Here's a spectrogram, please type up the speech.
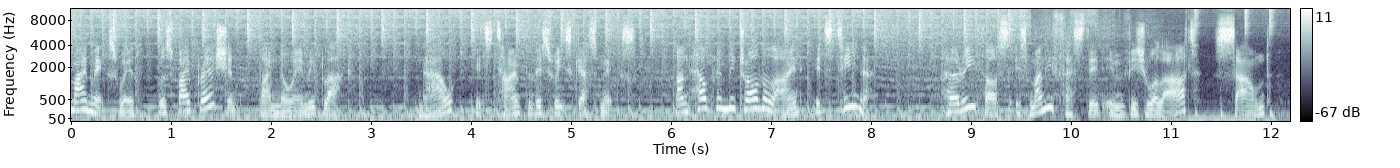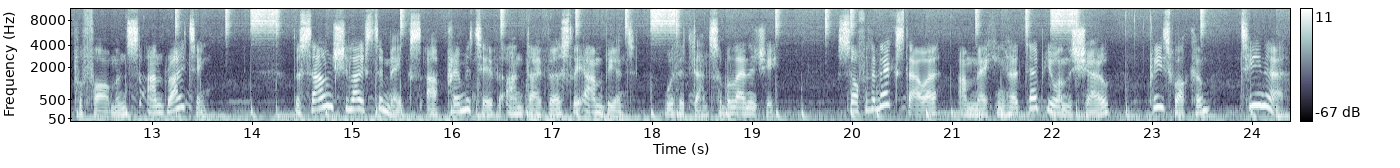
my mix with was Vibration by Noemi Black. Now it's time for this week's guest mix, and helping me draw the line, it's Tina. Her ethos is manifested in visual art, sound, performance, and writing. The sounds she likes to mix are primitive and diversely ambient, with a danceable energy. So for the next hour, I'm making her debut on the show. Please welcome Tina.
